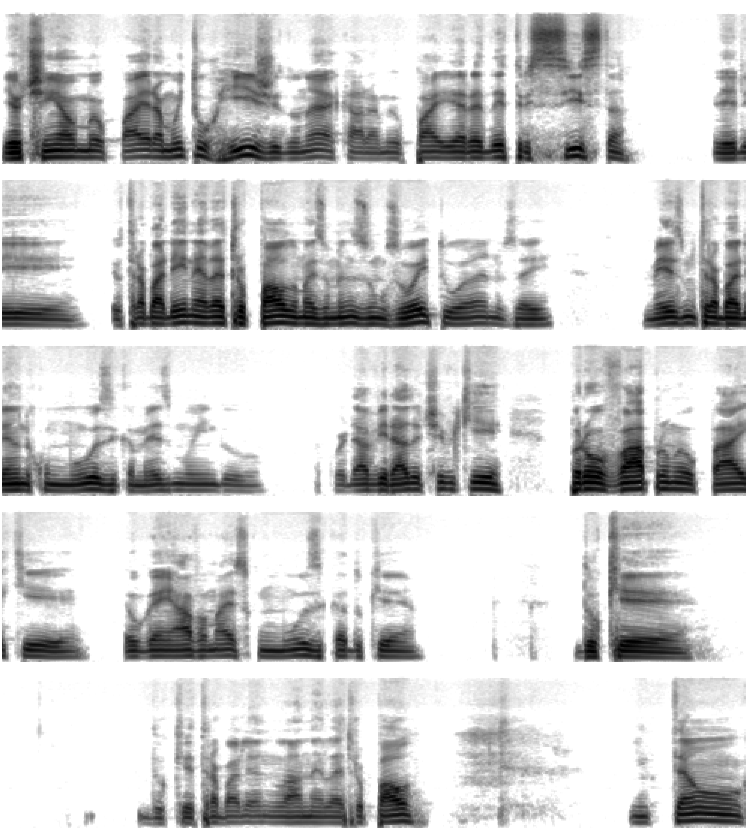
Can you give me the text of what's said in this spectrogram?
Eu tinha, o meu pai era muito rígido, né, cara? Meu pai era eletricista. Ele, eu trabalhei na Eletropaulo mais ou menos uns oito anos aí, mesmo trabalhando com música, mesmo indo acordar virado, eu tive que provar para o meu pai que eu ganhava mais com música do que do que do que trabalhando lá na Eletropaulo. Então,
